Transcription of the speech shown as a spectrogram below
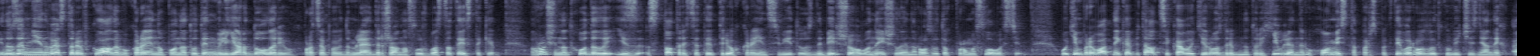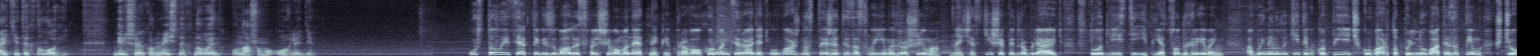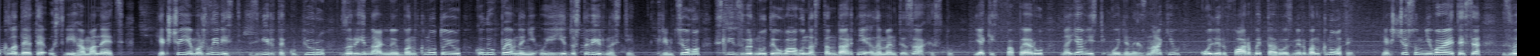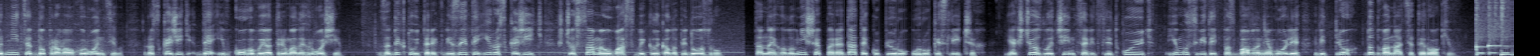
Іноземні інвестори вклали в Україну понад 1 мільярд доларів. Про це повідомляє Державна служба статистики. Гроші надходили із 133 країн світу. Здебільшого вони йшли на розвиток промисловості. Утім, приватний капітал цікавить і роздрібна торгівля, нерухомість та перспективи розвитку вітчизняних it технологій Більше економічних новин у нашому огляді. У столиці активізувались фальшивомонетники. Правоохоронці радять уважно стежити за своїми грошима. Найчастіше підробляють 100, 200 і 500 гривень. Аби не влетіти в копієчку, варто пильнувати за тим, що кладете у свій гаманець. Якщо є можливість, звірте купюру з оригінальною банкнотою, коли впевнені у її достовірності. Крім цього, слід звернути увагу на стандартні елементи захисту: якість паперу, наявність водяних знаків, колір фарби та розмір банкноти. Якщо сумніваєтеся, зверніться до правоохоронців. Розкажіть, де і в кого ви отримали гроші. Задиктуйте реквізити і розкажіть, що саме у вас викликало підозру. Та найголовніше передати купюру у руки слідчих. Якщо злочинця відслідкують, йому світить позбавлення волі від 3 до 12 років.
